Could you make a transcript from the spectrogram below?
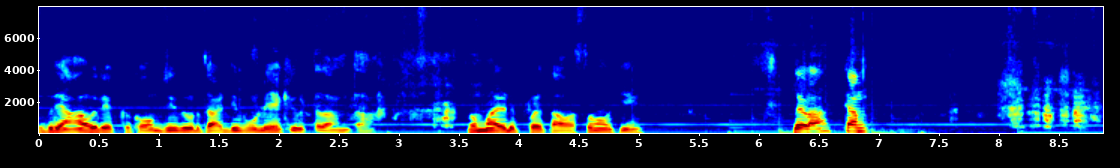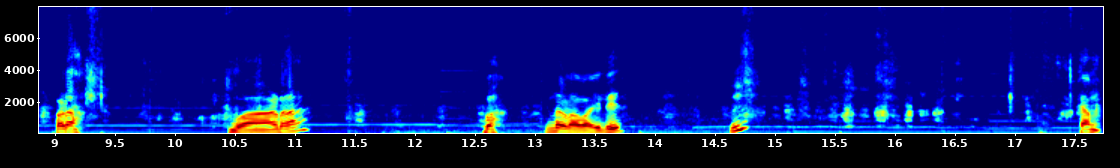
ഇപ്പോൾ രാവിലെയൊക്കെ കോം ചെയ്ത് കൊടുത്ത് അടിപൊളിയാക്കി വിട്ടതാണ് കേട്ടോ ഇവന്മാരുടെ ഇപ്പോഴത്തെ അവസ്ഥ നോക്കി ഇല്ലടാ കം. വാടാ. വാടാ. വാ എന്താടാ വായിൽ? കം.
